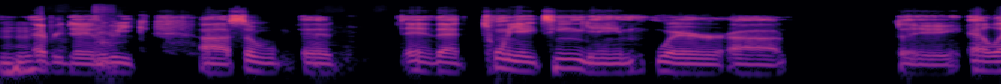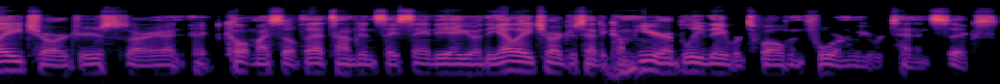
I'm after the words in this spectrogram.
mm-hmm. every day of the week. Uh, so uh, in that 2018 game where uh, the LA Chargers. Sorry, I, I, caught myself that time. Didn't say San Diego. The LA Chargers had to come here. I believe they were 12 and four, and we were 10 and six.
